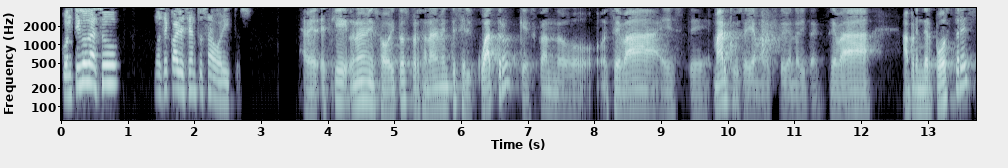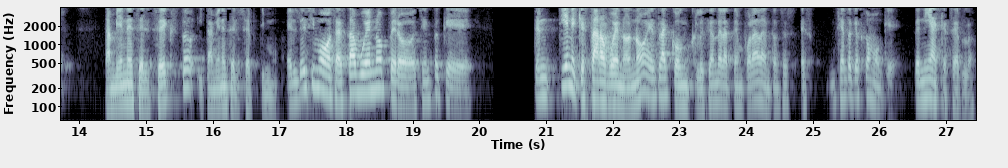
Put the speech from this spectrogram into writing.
Contigo, Gasú, no sé cuáles sean tus favoritos. A ver, es que uno de mis favoritos personalmente es el cuatro, que es cuando se va, este, Marcus se llama lo que estoy viendo ahorita, se va a aprender postres. También es el sexto y también es el séptimo. El décimo, o sea, está bueno, pero siento que tiene que estar bueno, ¿no? Es la conclusión de la temporada, entonces es, siento que es como que tenía que serlo.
